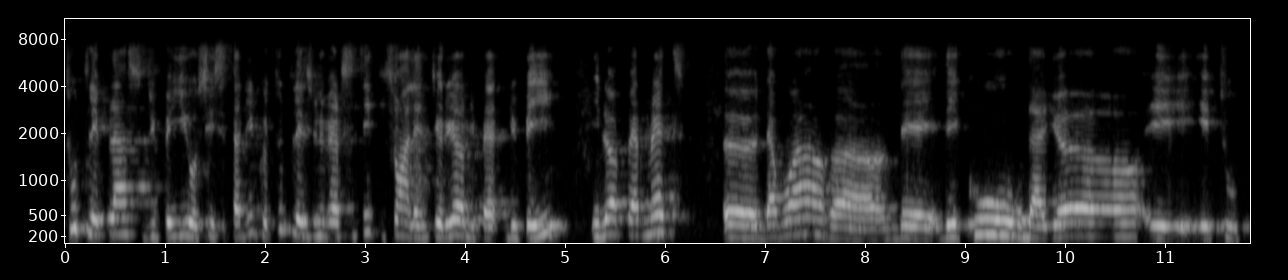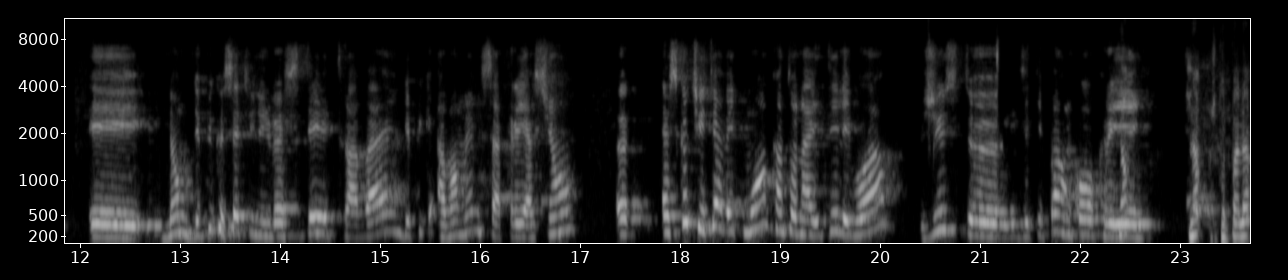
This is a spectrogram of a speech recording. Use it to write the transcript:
toutes les places du pays aussi. C'est-à-dire que toutes les universités qui sont à l'intérieur du, pays, ils leur permettent euh, d'avoir des, cours d'ailleurs et tout. Et donc, depuis que cette université travaille, depuis avant même sa création, euh, est-ce que tu étais avec moi quand on a été les voir? Juste, euh, ils n'étaient pas encore créés. Non, je n'étais pas là.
